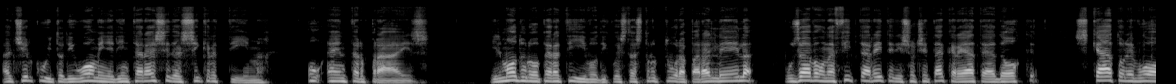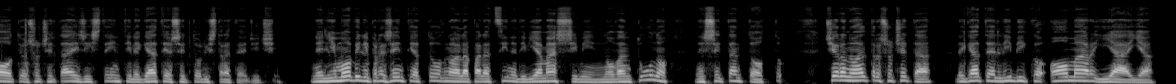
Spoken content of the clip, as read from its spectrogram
al circuito di uomini ed interessi del Secret Team, o Enterprise. Il modulo operativo di questa struttura parallela usava una fitta rete di società create ad hoc scatole vuote o società esistenti legate a settori strategici. Negli immobili presenti attorno alla palazzina di Via Massimi 91 nel 78 c'erano altre società legate al libico Omar Yahya,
